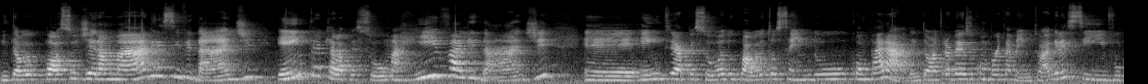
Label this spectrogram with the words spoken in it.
Então eu posso gerar uma agressividade entre aquela pessoa, uma rivalidade é, entre a pessoa do qual eu estou sendo comparada. Então, através do comportamento agressivo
